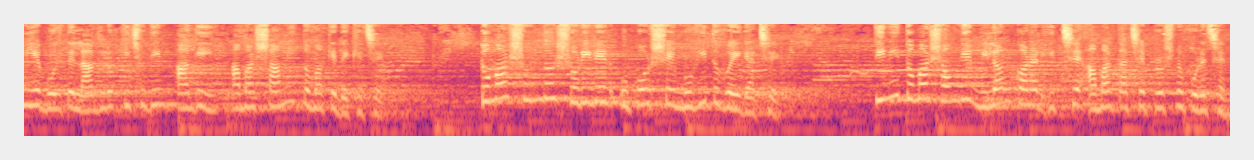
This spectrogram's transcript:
নিয়ে বলতে লাগল, কিছুদিন আগেই আমার স্বামী তোমাকে দেখেছে। তোমার সুন্দর শরীরের উপর সে মোহিত হয়ে গেছে। তিনি তোমার সঙ্গে মিলন করার ইচ্ছে আমার কাছে প্রশ্ন করেছেন।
